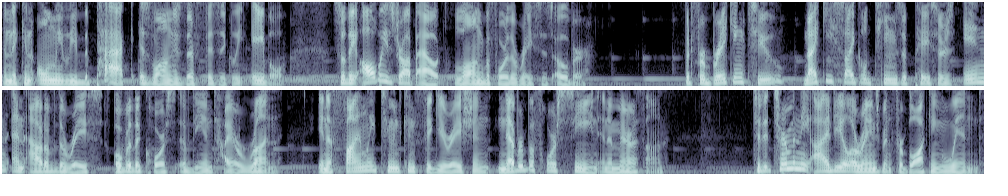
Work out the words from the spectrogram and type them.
and they can only lead the pack as long as they're physically able. So they always drop out long before the race is over. But for Breaking Two, Nike cycled teams of pacers in and out of the race over the course of the entire run, in a finely tuned configuration never before seen in a marathon. To determine the ideal arrangement for blocking wind,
